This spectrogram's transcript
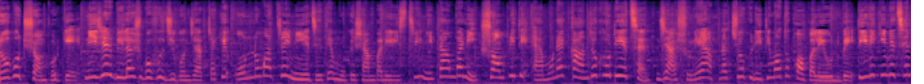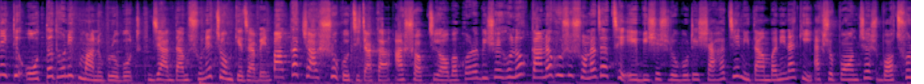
রোবট সম্পর্কে। নিজের বিলাসবহুল জীবনযাত্রাকে অন্য মাত্রায় নিয়ে যেতে মুকেশ আম্বানির স্ত্রী নীতা আম্বানি সম্প্রতি এমন এক কাণ্ড ঘটিয়েছেন, যা শুনে আপনার চোখ রীতিমতো কপালে উঠবে। তিনি কিনেছেন একটি অত্যাধুনিক মানব রোবট, যার দাম শুনে চমকে যাবেন, পাক্কা চারশো কোটি টাকা। আর সবচেয়ে অবাক করা বিষয় হলো কানাঘুষো শোনা যাচ্ছে এই বিশেষ রোবটের সাহায্যে নীতা আম্বানি নাকি একশো পঞ্চাশ বছর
